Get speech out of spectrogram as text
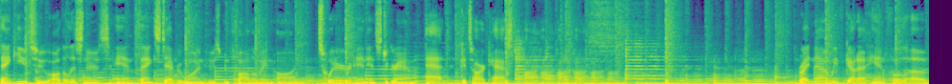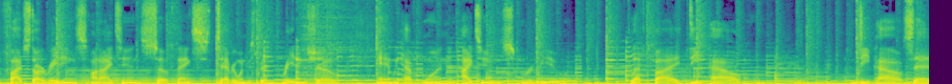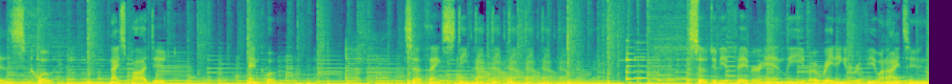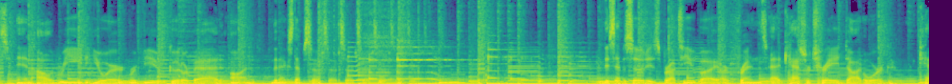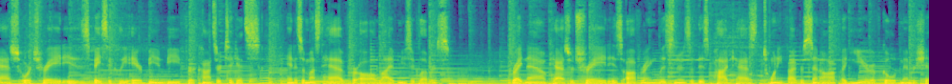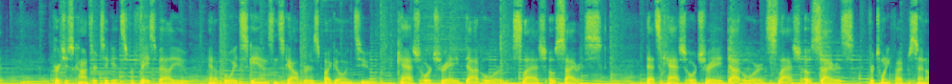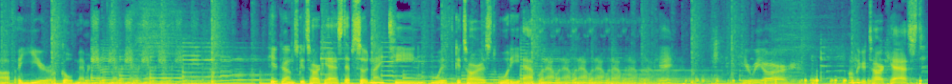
Thank you to all the listeners, and thanks to everyone who's been following on Twitter and Instagram at GuitarCast. Right now, we've got a handful of five star ratings on iTunes, so thanks to everyone who's been rating the show. And we have one iTunes review left by Deepow. Deepow says, quote, nice pod, dude. End quote. So thanks, Deepow. Deepow. So do me a favor and leave a rating and a review on iTunes, and I'll read your review, good or bad, on the next episode. So, so, so, so, so, so. This episode is brought to you by our friends at cashortrade.org. Cash or Trade is basically Airbnb for concert tickets, and it's a must have for all live music lovers. Right now, Cash or Trade is offering listeners of this podcast 25% off a year of gold membership. Purchase concert tickets for face value and avoid scams and scalpers by going to cashortrade.org slash Osiris. That's cashortrade.org slash Osiris for 25% off a year of gold membership. Here comes GuitarCast episode 19 with guitarist Woody Aplanalp. Okay, here we are on the GuitarCast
